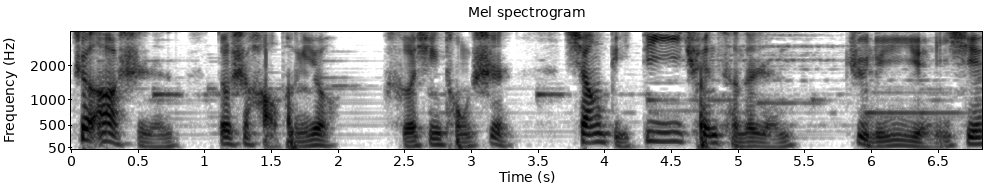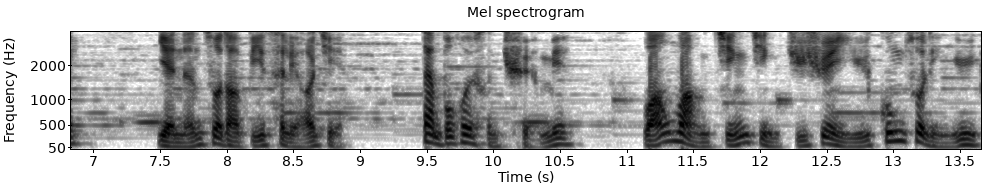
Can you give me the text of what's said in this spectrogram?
这二十人都是好朋友、核心同事。相比第一圈层的人，距离远一些，也能做到彼此了解，但不会很全面，往往仅仅局限于工作领域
